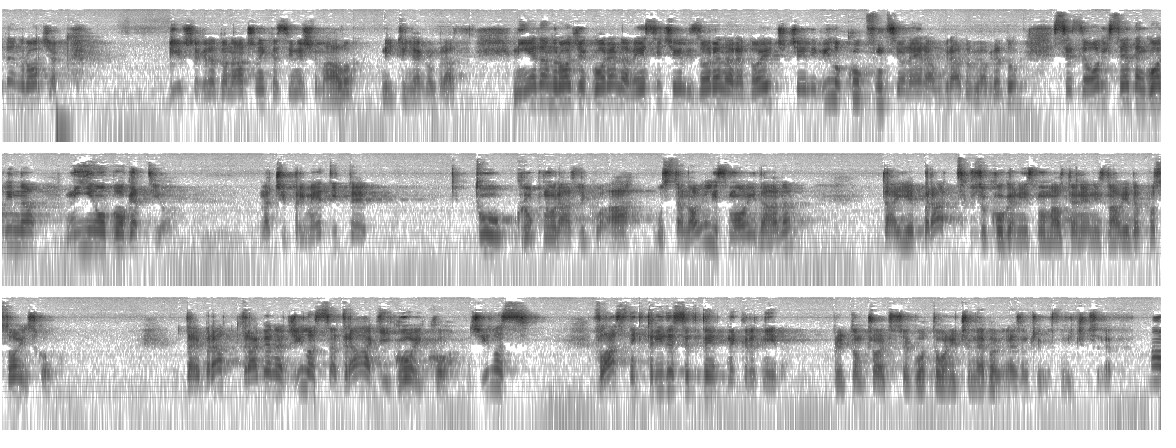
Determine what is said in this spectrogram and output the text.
Nijedan rođak bivšeg gradonačelnika Siniše Malog, niti njegov brat, nijedan rođak Gorana Vesića ili Zorana Radojičića ili bilo kog funkcionera u gradu Beogradu se za ovih sedam godina nije obogatio. Znači, primetite tu krupnu razliku. A ustanovili smo ovih dana da je brat, za koga nismo maltene ni znali da postoji skoro, da je brat Dragana Đilasa, dragi Gojko Đilas, vlasnik 35 nekretnina. Pritom čovjek se gotovo ničim ne bavi, ne znam čime se ničim se ne bavi.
